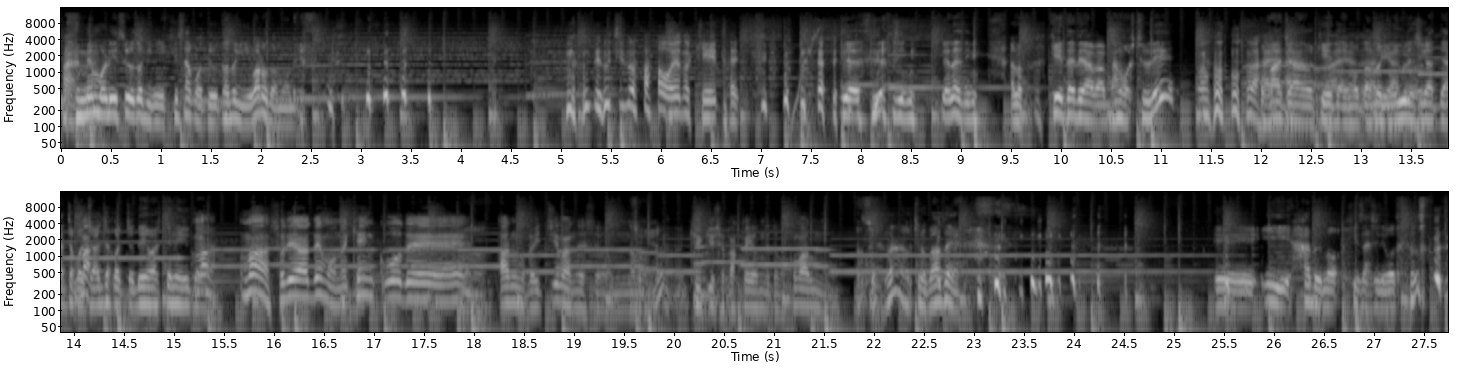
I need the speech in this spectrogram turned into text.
はいメモリーするときに、久子って打ったときに笑うと思うね。なんでうちの母親の携帯、いや、なしに、いや、に、あの、携帯電話番号してるで、お おばあちゃんの携帯持ったときに嬉しがって、あっちゃこっちゃ、あっちゃこっちゃ電話してね、言うてな。まあ、まあ、それはでもね、健康でうんあるのが一番ですよ。救急車ばっかり呼んでても困るもん。そうやな、うちのばあさんや。えー、いい春の日差しでございます。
